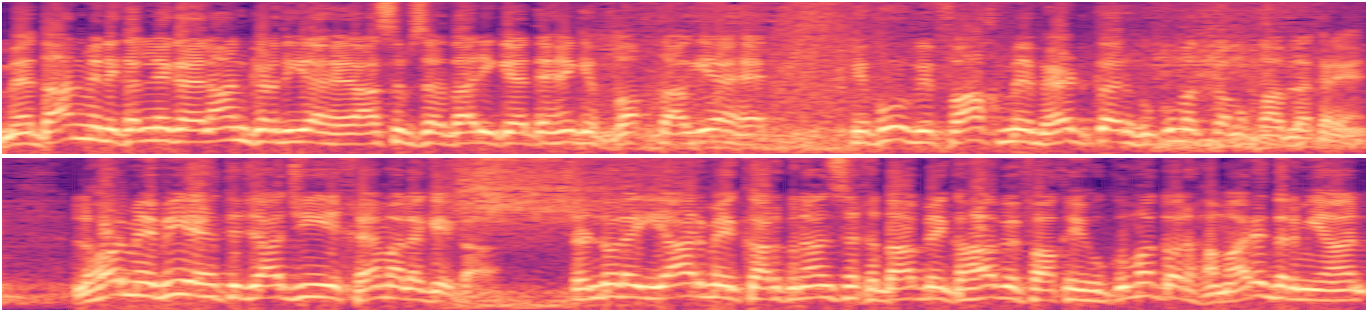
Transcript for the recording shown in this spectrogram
मैदान में निकलने का ऐलान कर दिया है। आसिफ सरदारी कहते हैं कि वक्त आ गया है कि वो विफाक में बैठकर हुकूमत का मुकाबला करें। लाहौर में भी एहतजाजी खेमा लगेगा। टंडोलैयार में कारकुनान से खिताब में कहा, विफाकी हुकूमत और हमारे दरमियान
